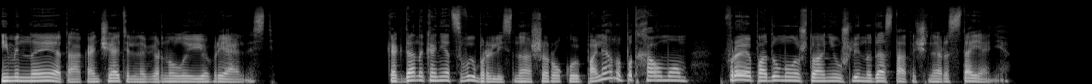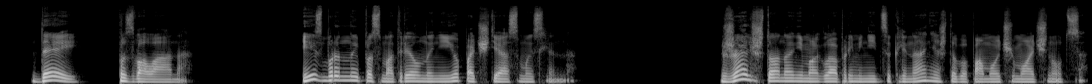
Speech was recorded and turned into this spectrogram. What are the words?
Именно это окончательно вернуло ее в реальность. Когда, наконец, выбрались на широкую поляну под холмом, Фрея подумала, что они ушли на достаточное расстояние. «Дэй!» — позвала она. Избранный посмотрел на нее почти осмысленно. Жаль, что она не могла применить заклинание, чтобы помочь ему очнуться.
